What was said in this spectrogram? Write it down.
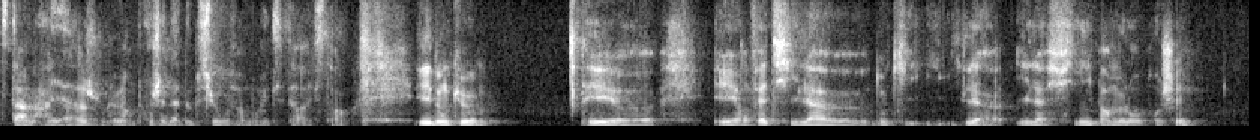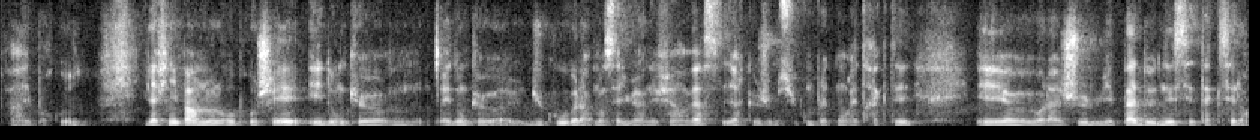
c'était un mariage, on avait un projet d'adoption, enfin bon, etc., etc. Et donc, euh, et, euh, et en fait, il a, donc il, a, il a fini par me le reprocher. Et pour cause. Il a fini par me le reprocher, et donc, et donc du coup, voilà, moi, ça a eu un effet inverse, c'est-à-dire que je me suis complètement rétracté, et voilà, je lui ai pas donné cet accès-là.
